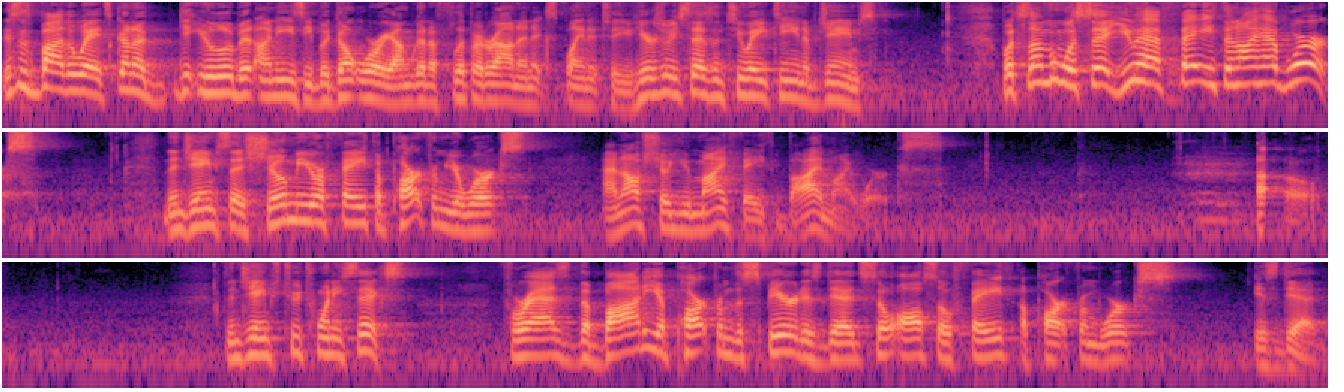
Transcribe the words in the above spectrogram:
This is, by the way, it's going to get you a little bit uneasy, but don't worry, I'm going to flip it around and explain it to you. Here's what he says in 2:18 of James. But someone will say, You have faith and I have works. Then James says, Show me your faith apart from your works, and I'll show you my faith by my works. Uh-oh. Then James 2:26, For as the body apart from the spirit is dead, so also faith apart from works is dead.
